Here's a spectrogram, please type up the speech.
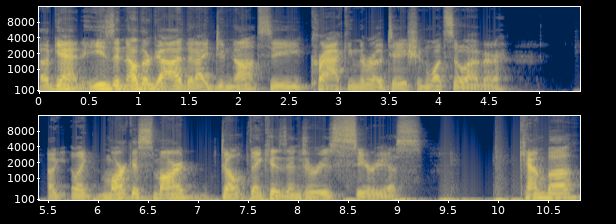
Again, he's another guy that I do not see cracking the rotation whatsoever uh, like Marcus Smart, don't think his injury is serious. Kemba,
